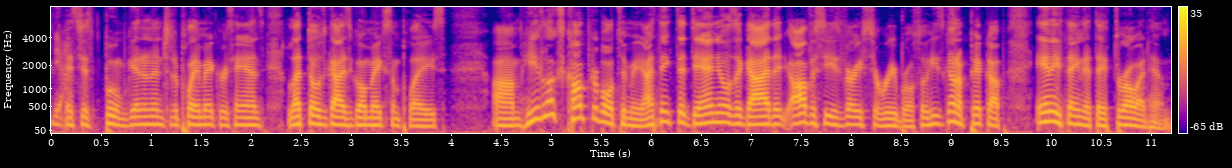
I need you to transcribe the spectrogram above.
Yeah. It's just boom, getting into the playmaker's hands. Let those guys go make some plays. Um, he looks comfortable to me. I think that Daniel is a guy that obviously is very cerebral, so he's going to pick up anything that they throw at him.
